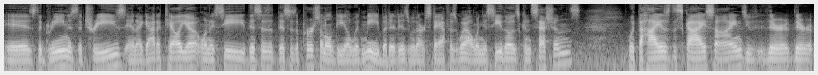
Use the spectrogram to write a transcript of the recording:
is the green, is the trees, and I got to tell you, when I see this is this is a personal deal with me, but it is with our staff as well. When you see those concessions with the high as the sky signs, you, they're they're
